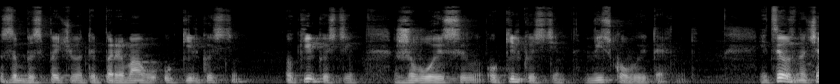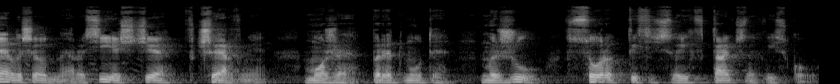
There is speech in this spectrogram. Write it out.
забезпечувати перевагу у кількості, у кількості живої сили, у кількості військової техніки. І це означає лише одне: Росія ще в червні може перетнути межу в 40 тисяч своїх втрачених військових.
